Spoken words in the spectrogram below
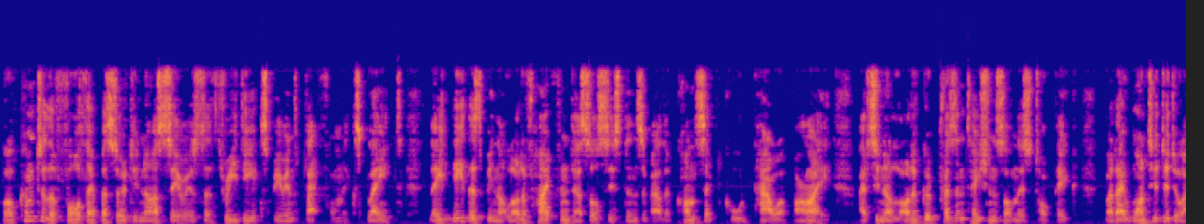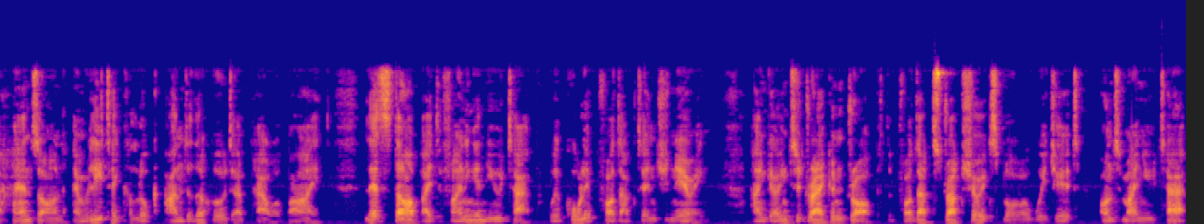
Welcome to the fourth episode in our series, The 3D Experience Platform Explained. Lately, there's been a lot of hype from Dassault Systems about a concept called Power By. I've seen a lot of good presentations on this topic, but I wanted to do a hands-on and really take a look under the hood at Power By. Let's start by defining a new tab. We'll call it Product Engineering. I'm going to drag and drop the Product Structure Explorer widget onto my new tab.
